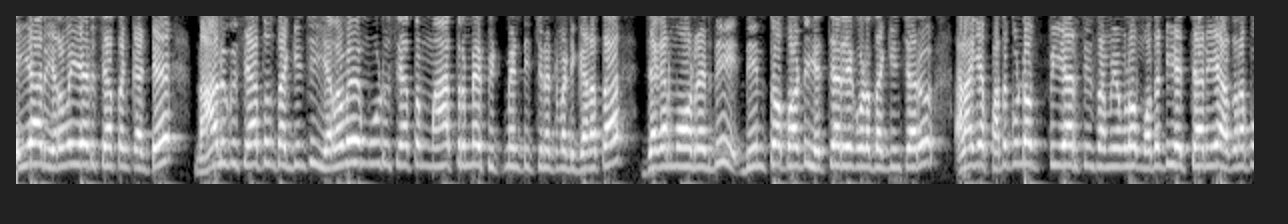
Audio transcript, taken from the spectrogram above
ఐఆర్ ఇరవై ఏడు శాతం కంటే నాలుగు శాతం తగ్గించి ఇరవై మూడు శాతం మాత్రమే ఫిట్మెంట్ ఇచ్చినటువంటి ఘనత జగన్మోహన్ రెడ్డిది. దీంతో పాటు హెచ్ఆర్ఏ కూడా తగ్గించారు. అలాగే పదకొండవ పిఆర్సీ సమయంలో మొదటి హెచ్ఆర్ఏ అదనపు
